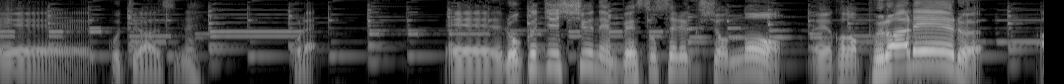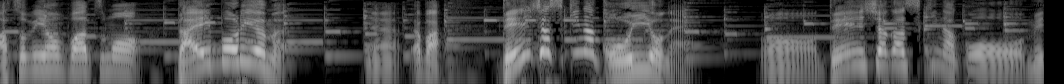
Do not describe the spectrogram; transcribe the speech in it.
えー、こちらですね。これ。えー、60周年ベストセレクションの、えー、このプラレール、遊び用パーツも大ボリューム。ね。やっぱ、電車好きな子多いよね。うん。電車が好きな子、めっ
